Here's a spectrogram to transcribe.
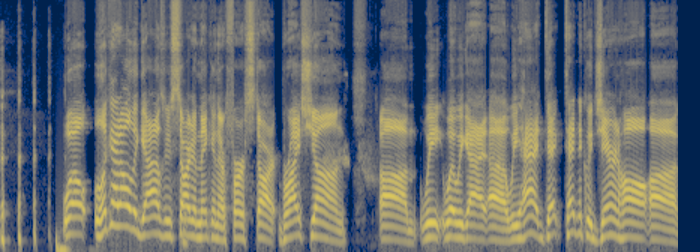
well, look at all the guys who started making their first start. Bryce Young. Um, we well, we got uh, we had de- technically Jaren Hall uh,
